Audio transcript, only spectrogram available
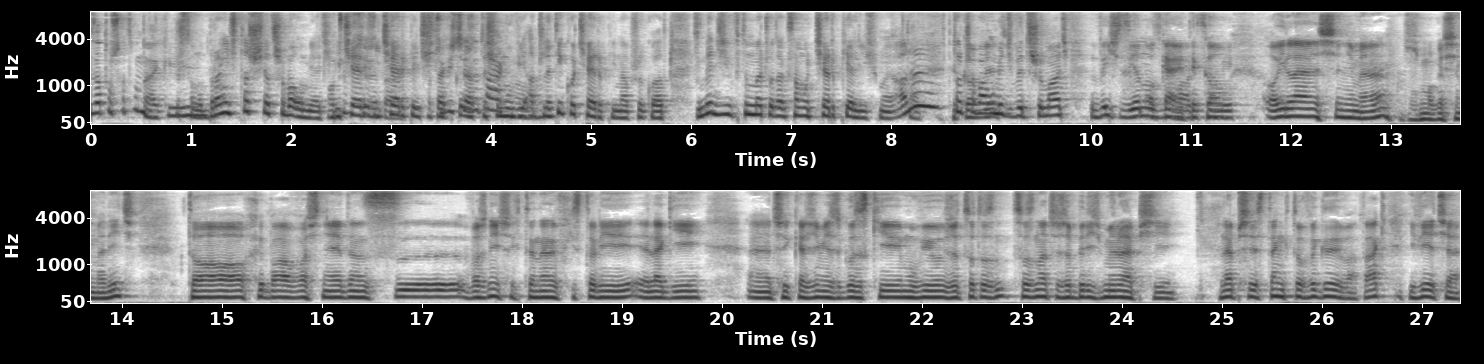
za to szacunek. I... Co, no, bronić też się trzeba umieć i, cier- i tak. cierpieć, tak, Oczywiście, jak że to się tak, mówi, no. Atletico cierpi na przykład. I my w tym meczu tak samo cierpieliśmy, ale to tylko trzeba umieć wytrzymać, wyjść z jedną Okej, z tylko akcjami. o ile się nie mylę, chociaż mogę się mylić, to chyba właśnie jeden z y, ważniejszych trenerów w historii Legii, e, czyli Kazimierz Górski, mówił, że co to co znaczy, że byliśmy lepsi. Lepszy jest ten, kto wygrywa, tak? I wiecie,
